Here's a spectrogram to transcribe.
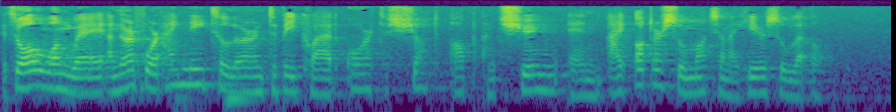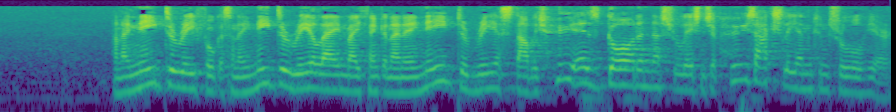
It's all one way, and therefore I need to learn to be quiet or to shut up and tune in. I utter so much and I hear so little. And I need to refocus and I need to realign my thinking and I need to re establish who is God in this relationship? Who's actually in control here?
